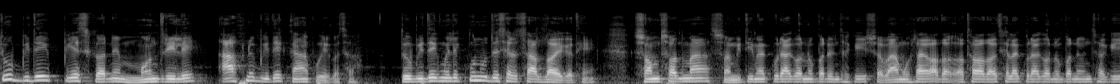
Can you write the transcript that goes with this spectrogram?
त्यो विधेयक पेस गर्ने मन्त्रीले आफ्नो विधेयक कहाँ पुगेको छ? त्यो विधेयक मैले कुन उद्देश्यले साथ लगेको थिएँ? संसदमा समितिमा कुरा गर्नुपर्ने हुन्छ कि? सभामुखलाई अथवा अध्यक्षलाई कुरा गर्नुपर्ने हुन्छ कि?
